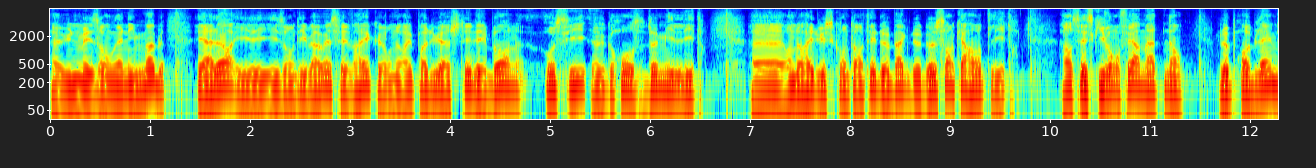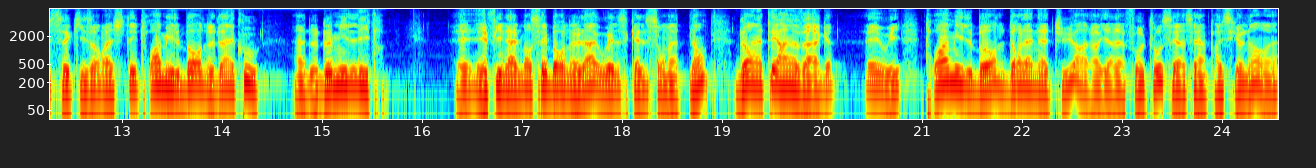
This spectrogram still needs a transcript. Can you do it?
euh, une maison ou un immeuble. Et alors ils, ont dit bah ouais c'est vrai qu'on n'aurait pas dû acheter des bornes aussi euh, grosses, 2000 litres. on aurait dû se contenter de bacs de 240 litres. Alors c'est ce qu'ils vont faire maintenant. Le problème, c'est qu'ils ont acheté 3000 bornes d'un coup, hein, de 2000 litres. Et, finalement, ces bornes-là, où est-ce qu'elles sont maintenant? Dans un terrain vague. Eh oui, 3000 bornes dans la nature. Alors il y a la photo, c'est assez impressionnant. Hein.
